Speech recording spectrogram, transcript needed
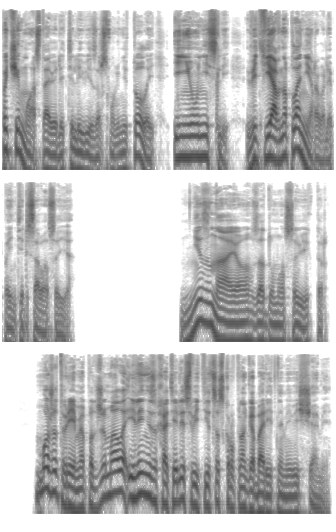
почему оставили телевизор с магнитолой и не унесли? Ведь явно планировали, поинтересовался я. Не знаю, задумался Виктор. Может, время поджимало или не захотели светиться с крупногабаритными вещами.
